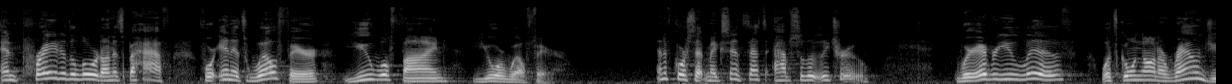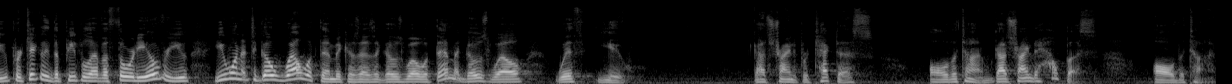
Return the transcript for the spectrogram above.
and pray to the Lord on its behalf, for in its welfare you will find your welfare. And of course, that makes sense. That's absolutely true. Wherever you live, what's going on around you, particularly the people who have authority over you, you want it to go well with them because as it goes well with them, it goes well with you. God's trying to protect us all the time. God's trying to help us all the time.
